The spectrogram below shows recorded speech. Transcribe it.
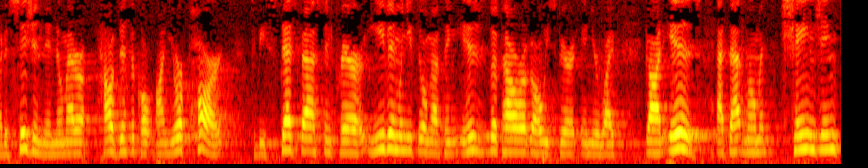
A decision, then, no matter how difficult on your part, to be steadfast in prayer, even when you feel nothing, is the power of the Holy Spirit in your life. God is, at that moment, changing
